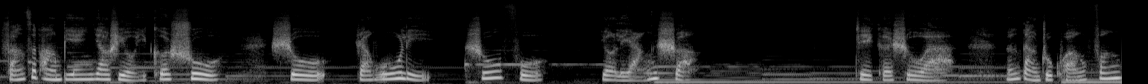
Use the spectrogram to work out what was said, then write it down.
房子旁边要是有一棵树，树让屋里舒服又凉爽。这棵树啊，能挡住狂风，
